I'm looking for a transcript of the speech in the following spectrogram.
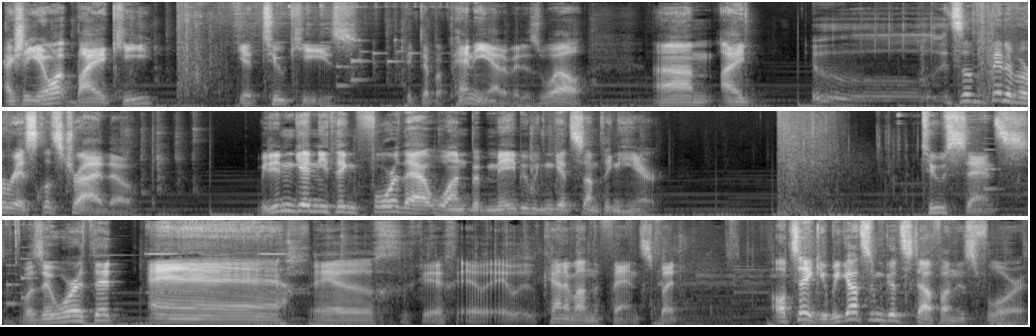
Actually, you know what? Buy a key, get two keys. Picked up a penny out of it as well. Um, I... Ooh, it's a bit of a risk. Let's try, though. We didn't get anything for that one, but maybe we can get something here. Two cents. Was it worth it? Eh, kind of on the fence, but I'll take it. We got some good stuff on this floor.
